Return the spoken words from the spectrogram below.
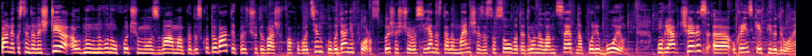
Пане Костянтине, ще одну новину хочемо з вами продискутувати, почути вашу фахову оцінку. Видання Форс пише, що росіяни стали менше застосовувати дрони ланцет на полі бою. Мовляв, через е, українські FPV-дрони,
